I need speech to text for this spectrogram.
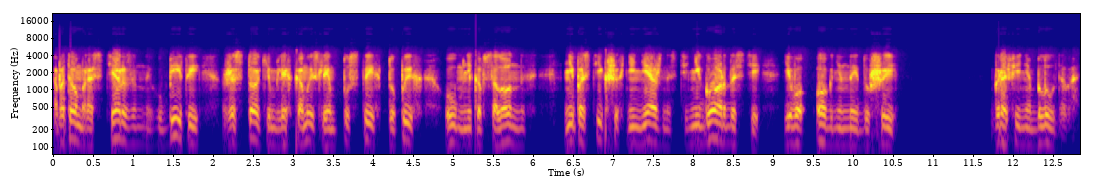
а потом растерзанный, убитый жестоким легкомыслием пустых, тупых умников салонных, не постигших ни нежности, ни гордости его огненной души. Графиня Блудова.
